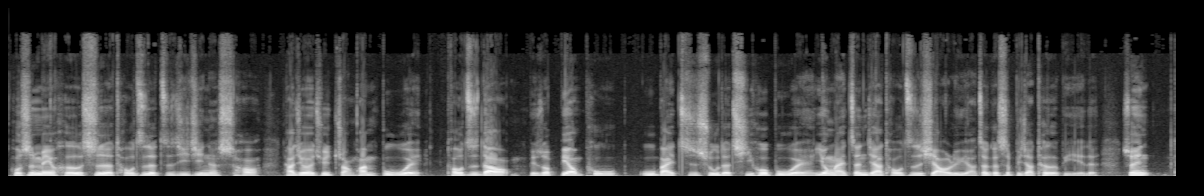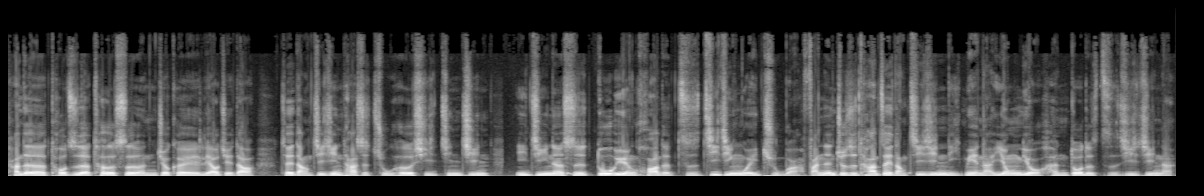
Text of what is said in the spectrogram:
或是没有合适的投资的子基金的时候，他就会去转换部位，投资到比如说标普五百指数的期货部位，用来增加投资效率啊，这个是比较特别的，所以。它的投资的特色，你就可以了解到这档基金它是组合型基金，以及呢是多元化的子基金为主啊。反正就是它这档基金里面呢、啊、拥有很多的子基金啊，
